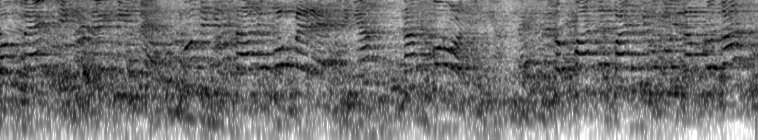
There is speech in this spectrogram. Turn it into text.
по першій і третій вже. Люди дістали попередження на скорочення, щоб пан Нерпанський робив на продажу.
